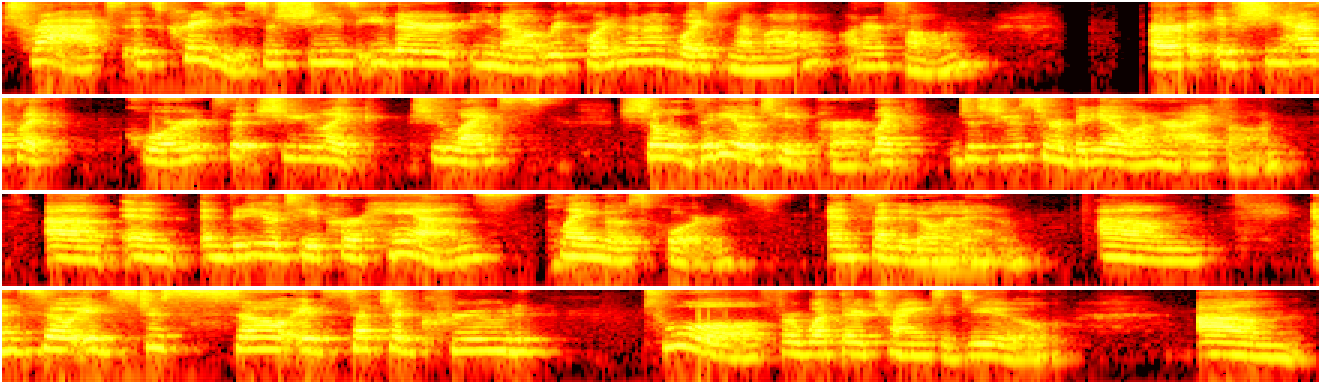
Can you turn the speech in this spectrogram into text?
tracks. It's crazy. So she's either, you know, recording them in voice memo on her phone, or if she has like chords that she like she likes, she'll videotape her, like just use her video on her iPhone. Um, and and videotape her hands playing those chords and send it over wow. to him. Um, and so it's just so it's such a crude tool for what they're trying to do. Um,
